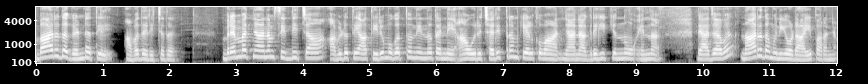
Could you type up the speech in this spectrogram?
ഭാരതഖണ്ഡത്തിൽ അവതരിച്ചത്? ബ്രഹ്മജ്ഞാനം സിദ്ധിച്ച അവിടുത്തെ ആ തിരുമുഖത്തു നിന്നു തന്നെ ആ ഒരു ചരിത്രം കേൾക്കുവാൻ ഞാൻ ആഗ്രഹിക്കുന്നു എന്ന് രാജാവ് നാരദമുനിയോടായി പറഞ്ഞു.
